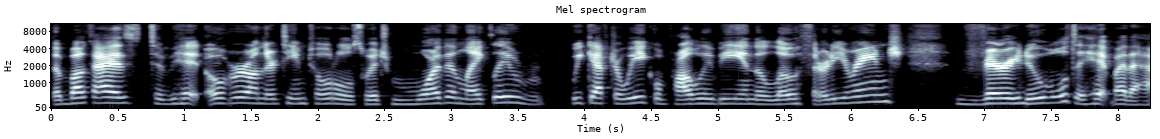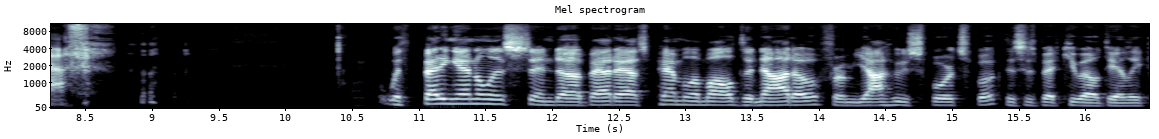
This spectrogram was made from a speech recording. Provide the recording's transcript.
the Buckeyes to hit over on their team totals, which more than likely week after week will probably be in the low 30 range. Very doable to hit by the half. With betting analyst and uh, badass Pamela Maldonado from Yahoo Sportsbook, this is BetQL Daily.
